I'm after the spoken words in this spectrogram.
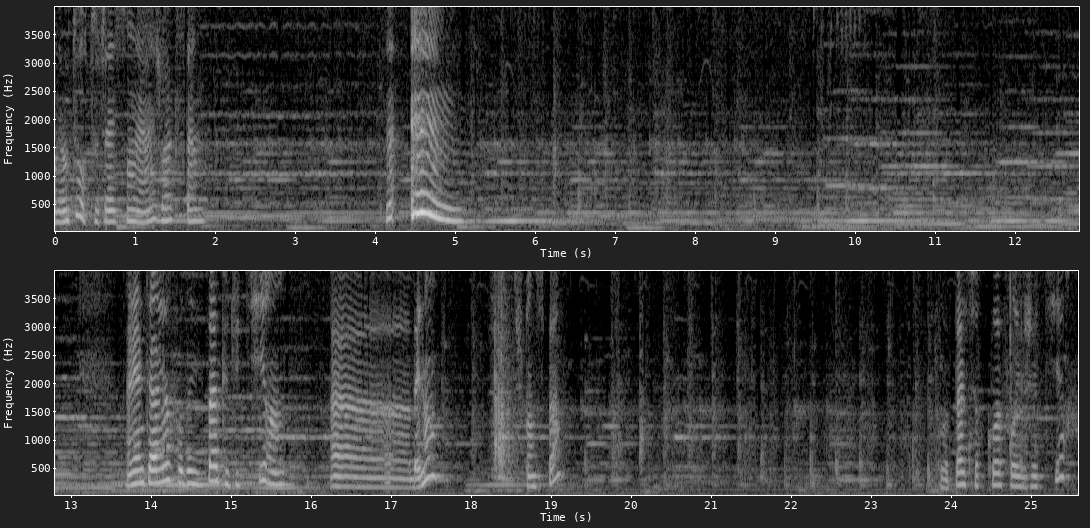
Tourner autour, de toute façon, là, hein, je vois que ça. À l'intérieur, faudrait pas que tu tires. Hein. Euh, ben non. Je pense pas. Je vois pas sur quoi faudrait que je tire.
